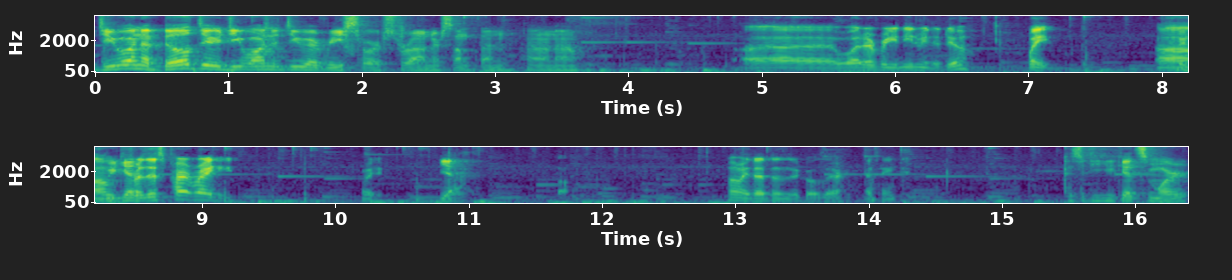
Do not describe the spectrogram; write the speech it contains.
Do you want to build or do you want to do a resource run or something? I don't know. Uh, whatever you need me to do. Wait. Um, we get- for this part right. he- Wait. Yeah. Oh wait, that doesn't go there. I think. Because if you could get some more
